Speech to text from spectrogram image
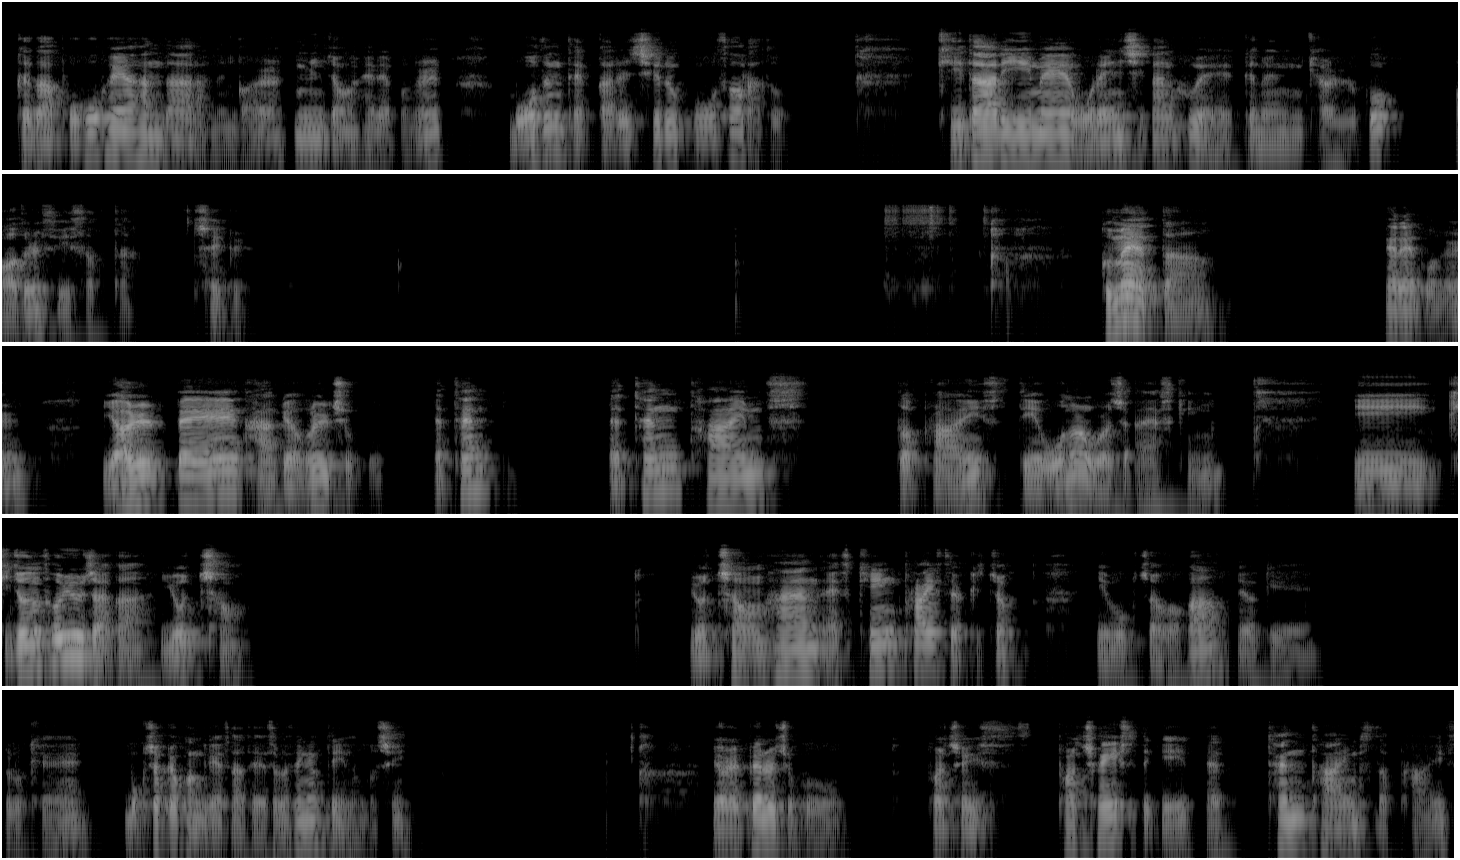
그가 보호해야 한다라는 걸 훈민정음 해례본을 모든 대가를 치르고서라도 기다림의 오랜 시간 후에 그는 결국 얻을 수 있었다. 책을. 구매했다. 해례본을 10배의 가격을 주고 at 10, at 10 times the price the owner was asking 이 기존 소유자가 요청 요청한 asking price였겠죠. 이 목적어가 여기에 이렇게 목적격 관계사 대해서 생략되어 있는 것이 10배를 주고 purchase, purchased it at 10 times the price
